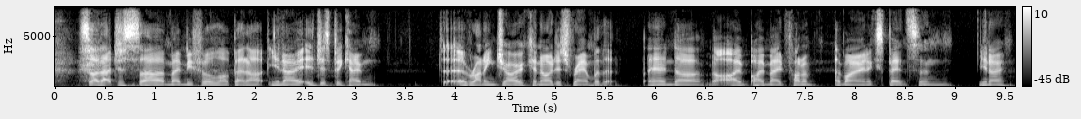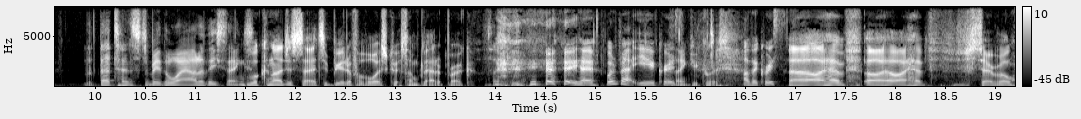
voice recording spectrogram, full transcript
so that just uh, made me feel a lot better. You know, it just became a running joke, and I just ran with it, and uh, I, I made fun of at my own expense, and you know. That tends to be the way out of these things. Well, can I just say it's a beautiful voice, Chris? I'm glad it broke. Thank you. yeah. What about you, Chris? Thank you, Chris. Other Chris? Uh, I have I, I have several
